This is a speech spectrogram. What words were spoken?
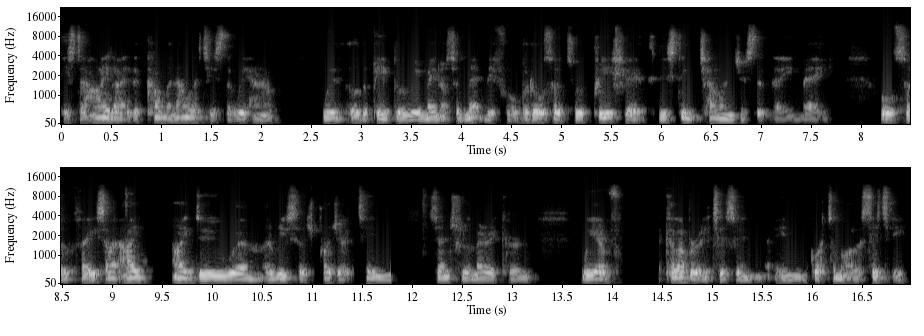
is to highlight the commonalities that we have with other people who we may not have met before but also to appreciate the distinct challenges that they may also face i i, I do um, a research project in central america and we have collaborators in, in Guatemala City.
